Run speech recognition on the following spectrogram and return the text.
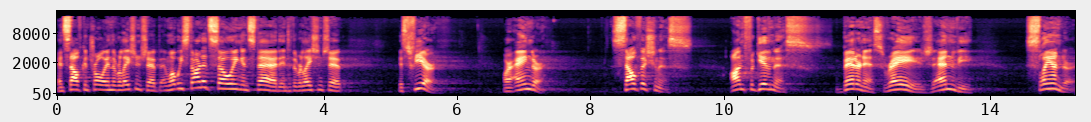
and self control in the relationship. And what we started sowing instead into the relationship is fear or anger selfishness, unforgiveness, bitterness, rage, envy, slander.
